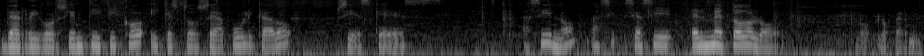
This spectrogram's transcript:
de rigor científico y que esto sea publicado si es que es así, ¿no? Así, si así el método lo, lo, permite.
